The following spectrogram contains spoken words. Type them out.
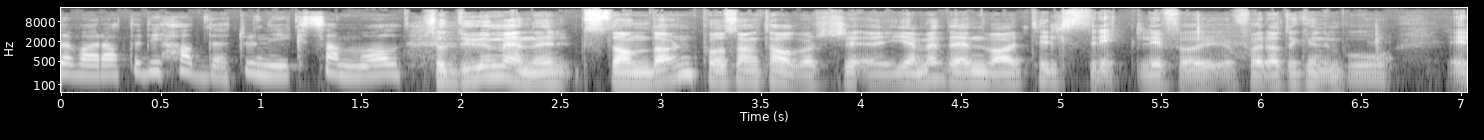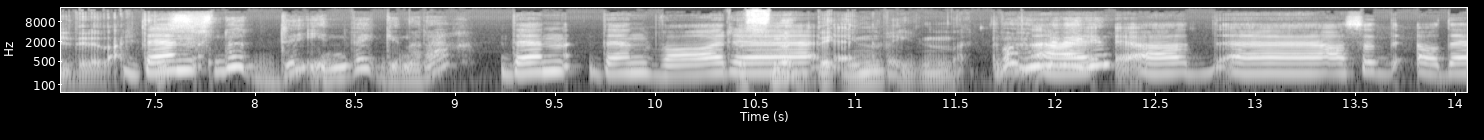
det var at de hadde et unikt samhold. Så du mener standarden på St. Halvard alvorshjemmet, den var tilstrekkelig for, for, at det kunne bo eldre der. Den snødde inn veggene der. Den, den var Det snødde eh, inn veggene der? Det var hull i veggen. Ja, uh, altså, og det,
